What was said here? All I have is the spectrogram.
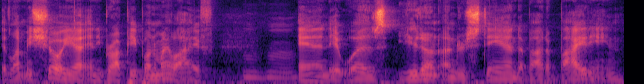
And let me show you." And He brought people into my life, mm-hmm. and it was you don't understand about abiding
